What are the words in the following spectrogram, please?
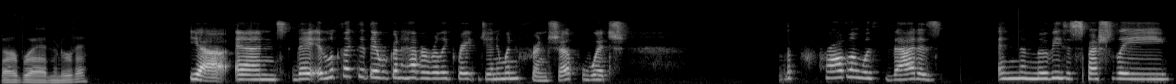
Barbara Minerva. Yeah, and they it looked like that they were going to have a really great, genuine friendship. Which the problem with that is, in the movies, especially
